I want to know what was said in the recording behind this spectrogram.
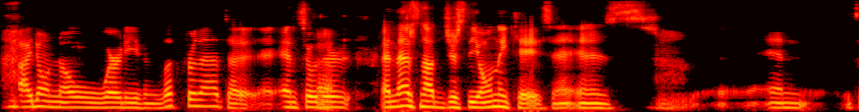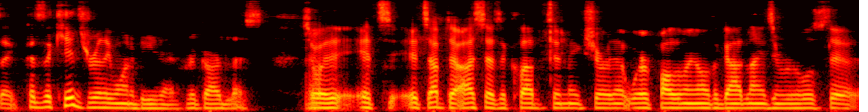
I don't know where to even look for that. Uh, and so there, and that's not just the only case. And, and it's, and it's like, cause the kids really want to be there regardless. So it's it's up to us as a club to make sure that we're following all the guidelines and rules to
